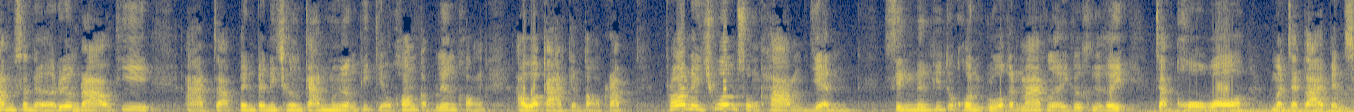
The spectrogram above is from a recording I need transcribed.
นำเสนอเรื่องราวที่อาจจะเป็นไปในเชิงการเมืองที่เกี่ยวข้องกับเรื่องของอวกาศกันต่อครับ เพราะในช่วงสงครามเย็น สิ่งหนึ่งที่ทุกคนกลัวกันมากเลยก็คือเฮ้ยจากโควอมันจะกลายเป็นส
